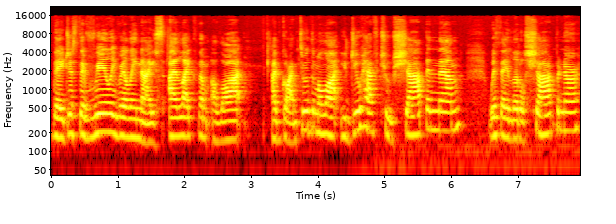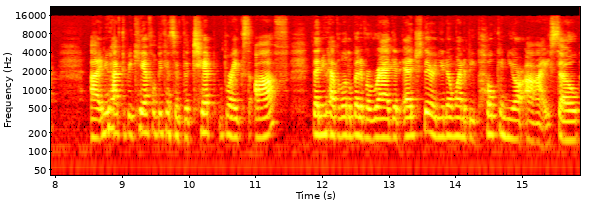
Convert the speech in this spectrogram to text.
They just, they're really, really nice. I like them a lot. I've gone through them a lot. You do have to sharpen them with a little sharpener. Uh, and you have to be careful because if the tip breaks off, then you have a little bit of a ragged edge there and you don't want to be poking your eye. So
